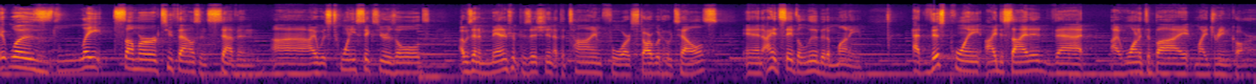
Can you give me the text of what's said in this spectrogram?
It was late summer 2007. Uh, I was 26 years old. I was in a management position at the time for Starwood Hotels, and I had saved a little bit of money. At this point, I decided that I wanted to buy my dream car.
